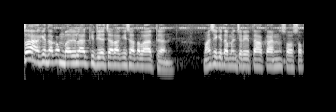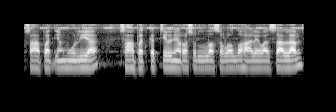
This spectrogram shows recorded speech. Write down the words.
Pemirsa, kita kembali lagi di acara kisah teladan. Masih kita menceritakan sosok sahabat yang mulia, sahabat kecilnya Rasulullah Shallallahu Alaihi Wasallam,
